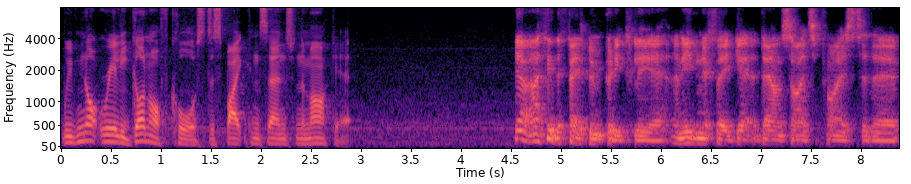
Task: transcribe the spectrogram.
We've not really gone off course despite concerns from the market. Yeah, I think the Fed's been pretty clear, and even if they get a downside surprise to their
